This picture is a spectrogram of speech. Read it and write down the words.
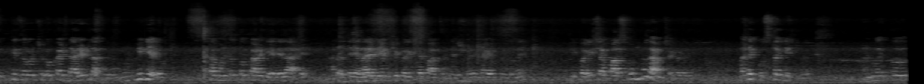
इतकी जवळचे लोक डायरेक्ट लागले. म्हणून मी गेलो. आता म्हणतो तो काळ गेलेला आहे. आता ते एन आय डी ची परीक्षा पास झाल्याशिवाय काही उपयोग नाही. ती परीक्षा पास होऊन मग आमच्याकडे. मग ते पुस्तक घेतलं. आणि मग तो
